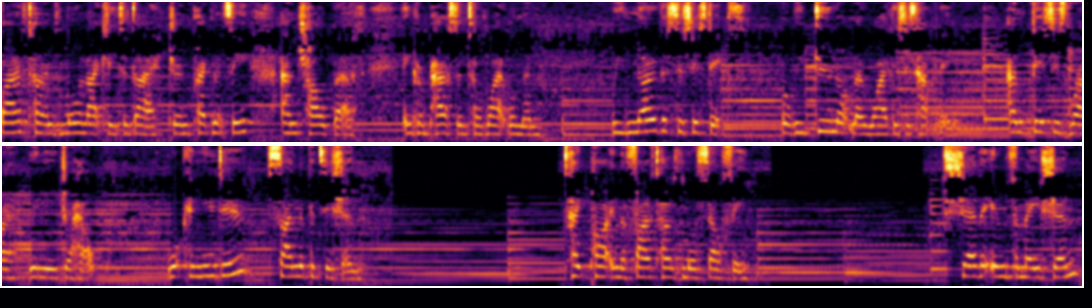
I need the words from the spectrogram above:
five times more likely to die during pregnancy and childbirth in comparison to a white woman. We know the statistics, but we do not know why this is happening. And this is why we need your help. What can you do? Sign the petition. Take part in the five times more selfie. Share the information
